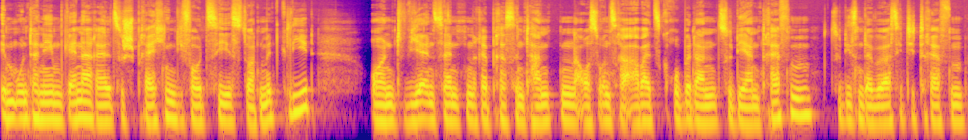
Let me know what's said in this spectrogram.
im Unternehmen generell zu sprechen. Die VC ist dort Mitglied und wir entsenden Repräsentanten aus unserer Arbeitsgruppe dann zu deren Treffen, zu diesen Diversity-Treffen.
